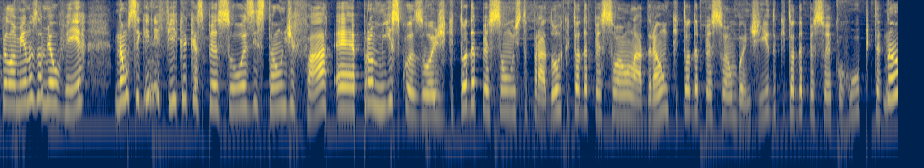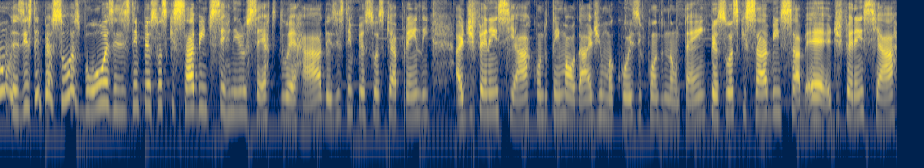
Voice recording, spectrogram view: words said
pelo menos a meu ver, não significa que as pessoas estão de fato é, promíscuas hoje, que toda pessoa é um estuprador, que toda pessoa é um ladrão, que toda pessoa é um bandido, que toda pessoa é corrupta. Não, existem pessoas boas, existem pessoas que sabem discernir o certo do errado, existem pessoas que aprendem a diferenciar quando tem maldade em uma coisa e quando não tem, pessoas que sabem sabe, é, diferenciar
